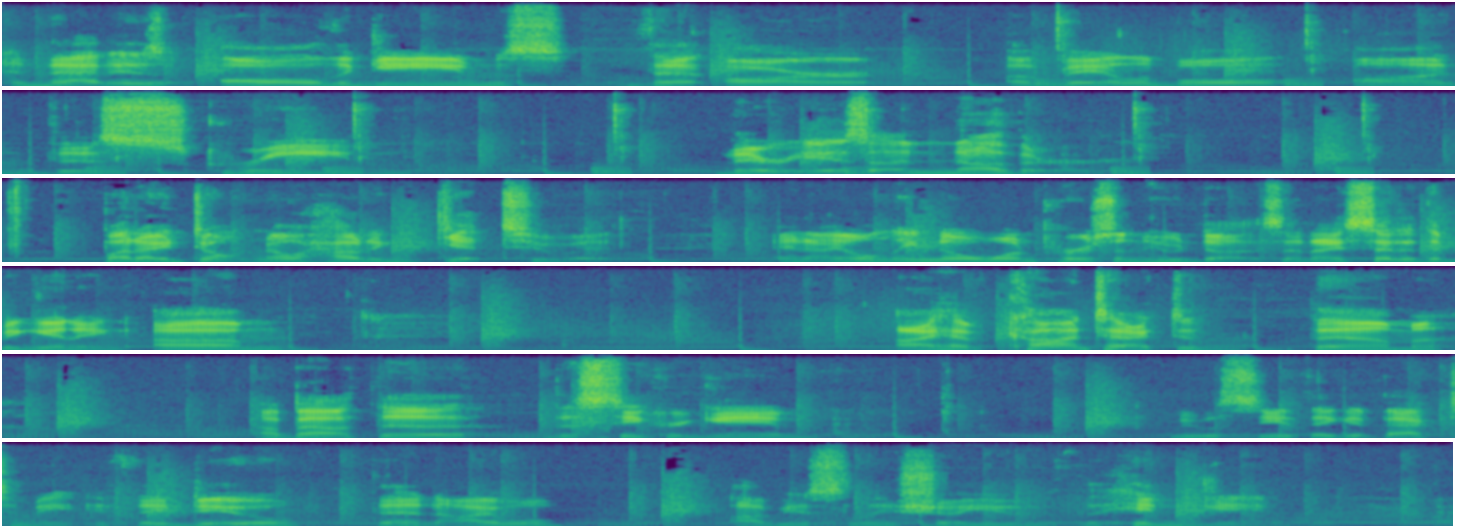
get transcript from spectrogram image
And that is all the games that are available on this screen. There is another, but I don't know how to get to it and I only know one person who does. And I said at the beginning, um, I have contacted them about the the secret game. We will see if they get back to me. If they do, then I will obviously show you the hidden game,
